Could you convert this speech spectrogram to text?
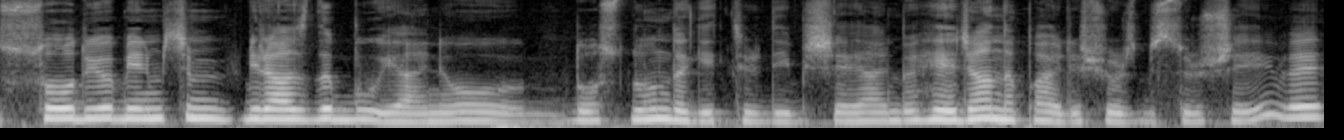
so diyor benim için biraz da bu yani o dostluğun da getirdiği bir şey. Yani böyle heyecanla paylaşıyoruz bir sürü şeyi ve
